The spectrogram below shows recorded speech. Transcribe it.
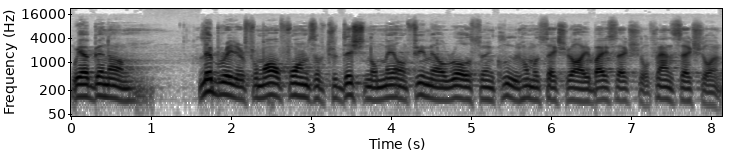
We have been um, liberated from all forms of traditional male and female roles to include homosexuality, bisexual, transsexual, and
